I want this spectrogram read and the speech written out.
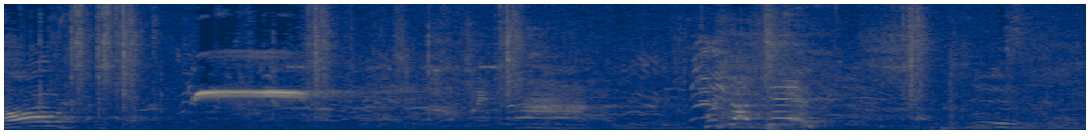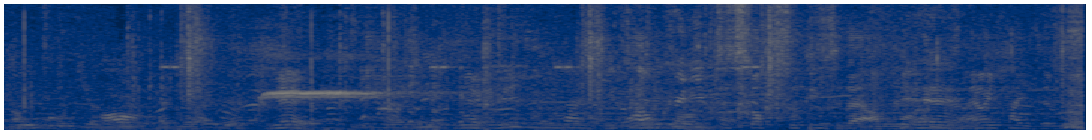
Hold. Push up, Tim. Tell Critty to stop sucking to that up because now he pays everybody.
